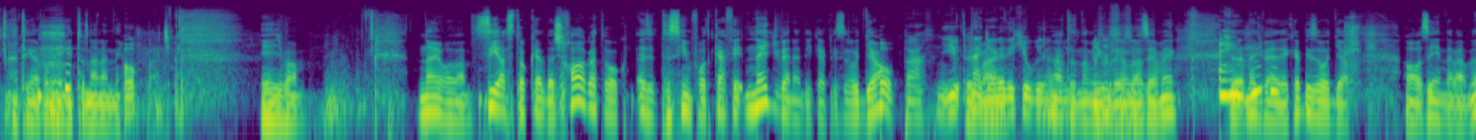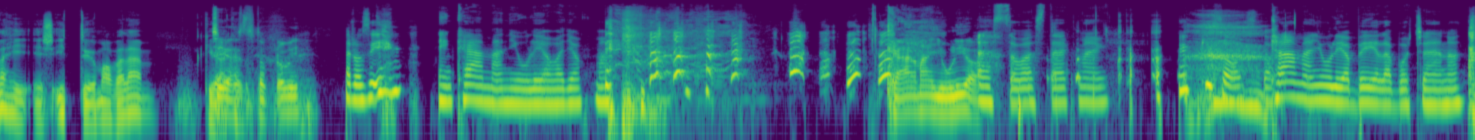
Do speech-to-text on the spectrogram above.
Hát igen, akkor még itt tudnál lenni. Hoppácska. Így van. Na jól van. Sziasztok, kedves hallgatók! Ez itt a Színfolt Café 40. epizódja. Hoppá, már- 40. jubileum. Hát ez nem jubileum azért még. De 40. epizódja. Az én nevem Lehi, és itt ül ma velem. Sziasztok, Robi. Rozi. Én Kálmán Júlia vagyok ma. Kálmán Júlia? Ezt szavazták meg. Ki szavazta? Kálmán Júlia Béla, bocsánat.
